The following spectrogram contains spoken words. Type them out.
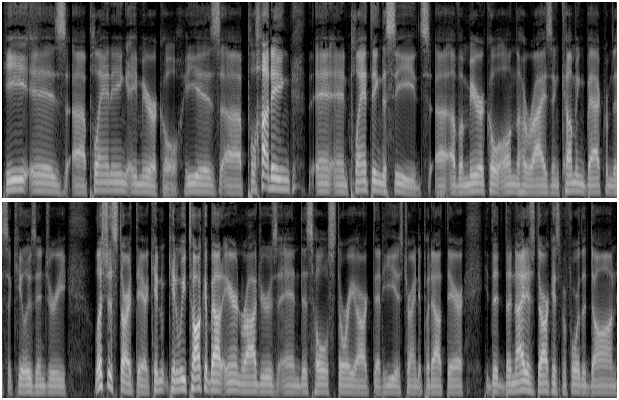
he is uh, planning a miracle. He is uh, plotting and, and planting the seeds uh, of a miracle on the horizon, coming back from this Achilles injury. Let's just start there. Can can we talk about Aaron Rodgers and this whole story arc that he is trying to put out there? The the night is darkest before the dawn.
